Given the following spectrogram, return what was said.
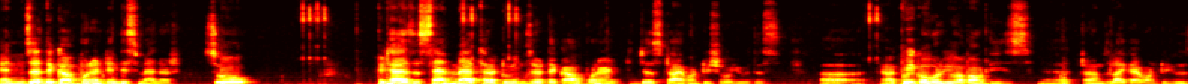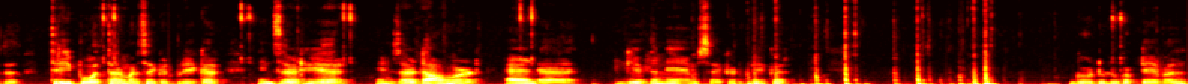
and insert the component in this manner. So it has the same method to insert the component just I want to show you this uh, a quick overview about these uh, terms like I want to use the three pole thermal circuit breaker insert here insert downward and uh, give the name circuit breaker. Go to lookup table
